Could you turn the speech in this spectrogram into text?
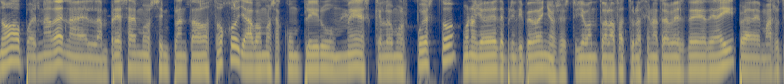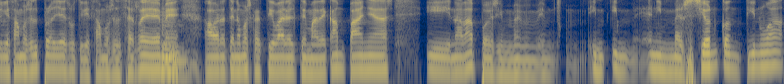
No, pues nada, en la, en la empresa hemos implantado Zoho, ya vamos a cumplir un mes que lo hemos puesto. Bueno, yo desde principio de años estoy llevando toda la facturación a través de, de ahí, pero además utilizamos el Project, utilizamos el CRM, ahora tenemos que activar el tema de campañas y nada, pues in- in- in- in- en inmersión continua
